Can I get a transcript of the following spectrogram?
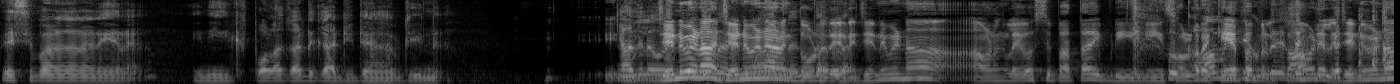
பேசிப்பானுங்க நினைக்கிறேன். இன்னைக்கு பொல காட்டு காட்டிட்டேன் அப்படின்னு. ஜெனுவனா ஜெனுவனா எனக்கு தோணுது. எனக்கு ஜெனுவனா அவனுங்களை யோசிச்சு பார்த்தா இப்படி நீ சொல்ற Comedy கேப்பபிள் கூட இல்ல. காமெடி இல்லை. ஜெனுவனா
